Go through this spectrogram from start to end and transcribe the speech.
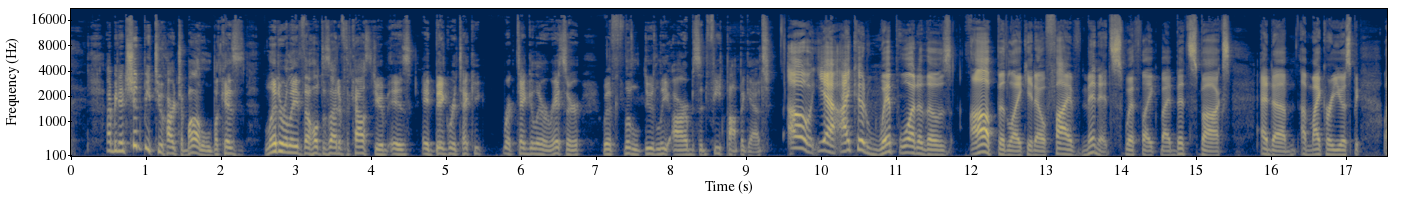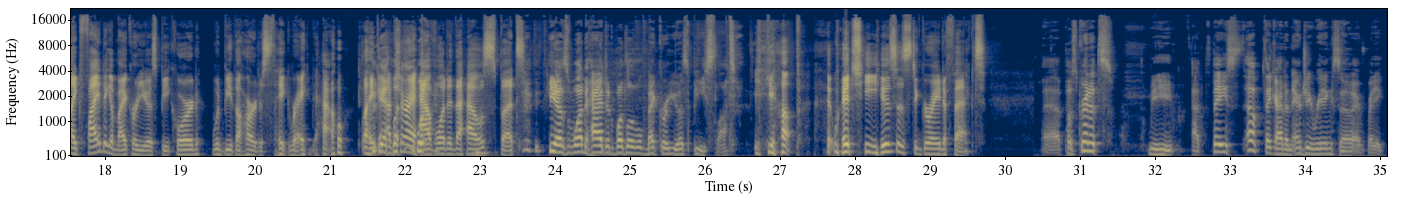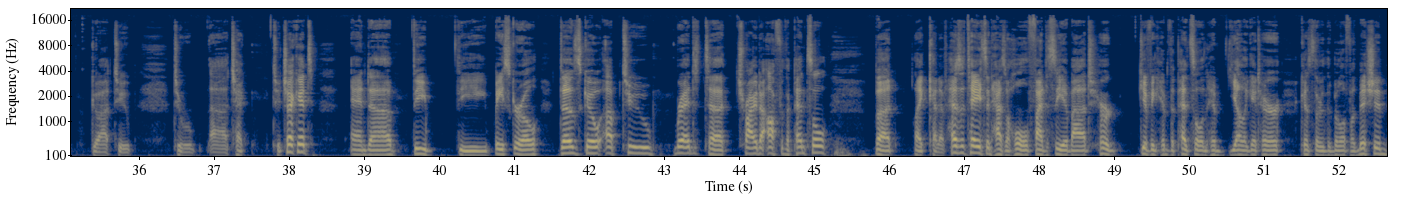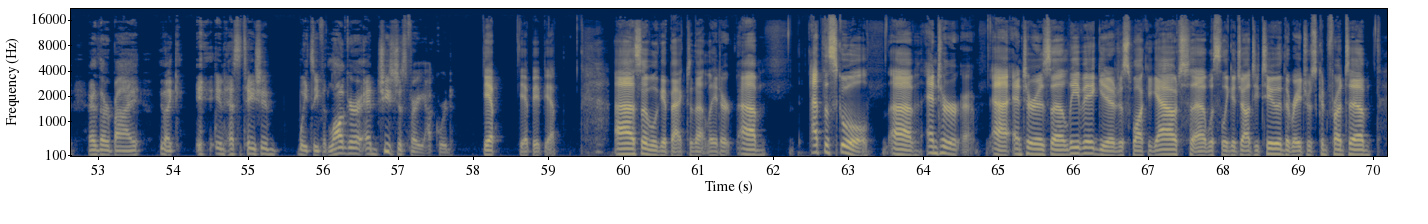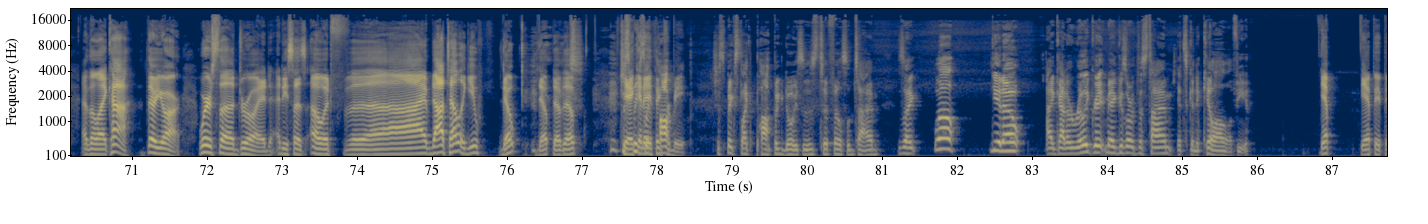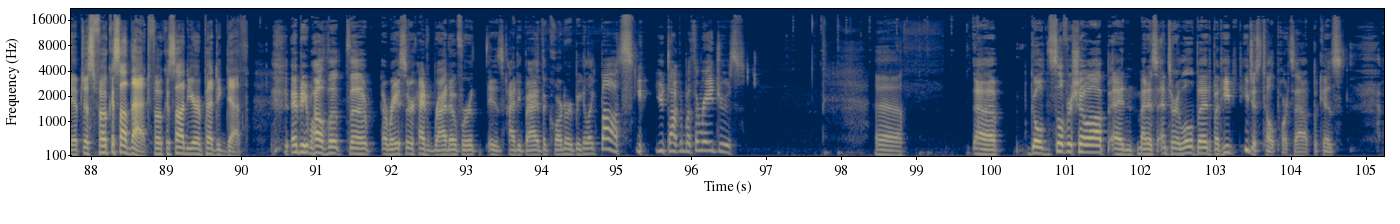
I mean, it shouldn't be too hard to model because literally the whole design of the costume is a big rectangu- rectangular eraser with little doodly arms and feet popping out. Oh yeah, I could whip one of those up in like you know five minutes with like my bits box and um, a micro USB. Like finding a micro USB cord would be the hardest thing right now. Like Yeah, I'm sure I have one in the house, but He has one hand and one little micro USB slot. yup, which he uses to great effect. Uh, Post credits, we at space. Oh, they got an energy reading, so everybody go out to to uh, check to check it. And uh, the the base girl does go up to Red to try to offer the pencil, but like kind of hesitates and has a whole fantasy about her giving him the pencil and him yelling at her because they're in the middle of a mission, and thereby like in hesitation waits even longer, and she's just very awkward. Yep, yep, yep, yep. Uh, so we'll get back to that later. Um, at the school, uh, enter uh, enter is uh, leaving. You know, just walking out, uh, whistling a jaunty tune. The Rangers confront him, and they're like, "Ha! there you are. Where's the droid? And he says, "Oh, it. Uh, I'm not telling you. Nope, nope, nope, nope. Can't get like, anything pop- from me." Just makes like popping noises to fill some time. It's like, well, you know, I got a really great Megazord this time. It's gonna kill all of you. Yep, yep, yep, yep. Just focus on that. Focus on your impending death. And meanwhile, the the eraser had ran over, is hiding behind the corner, and being like, "Boss, you, you're talking about the Rangers." Uh, uh, Gold and Silver show up and Menace enter a little bit, but he he just teleports out because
